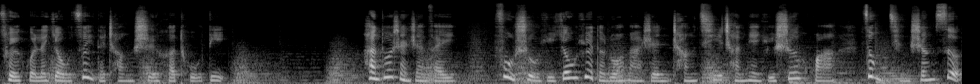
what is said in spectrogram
摧毁了有罪的城市和土地。”很多人认为，富庶与优越的罗马人长期沉湎于奢华、纵情声色，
